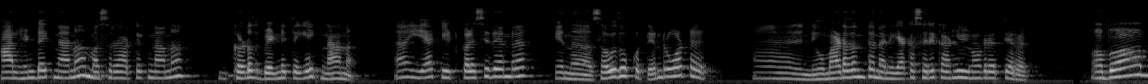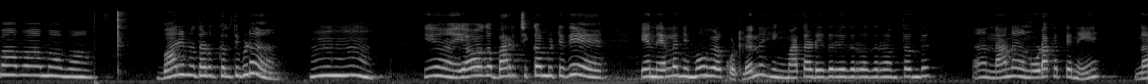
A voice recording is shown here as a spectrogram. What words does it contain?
ಹಾಲು ಹಿಂಡಕ್ಕೆ ನಾನು, ಮೊಸರು ಹಾಕಕ್ಕೆ ನಾನು, ಕಡದ ಬೆಣ್ಣೆ ತೆಗಿಯಕ್ಕೆ ನಾನು. ಹಾಂ ಯಾಕೆ ಇಟ್ಟು ಕಳಿಸಿದೆ ಅಂದ್ರೆ? ಏನು ಸೌದು ಹೋಗ್ತೇನ್ರಿ ಒಟ್ಟು? ನೀವು ಮಾಡೋದಂತ ನನಗೆ ಯಾಕೆ ಸರಿ ಕಾಣಲಿಲ್ಲ ನೋಡ್ರಿ ಅತ್ತೀರ. ಅಬಾ ಬಾ ಬಾ ಬಾ ಬಾ ಮಾತಾಡೋದು ಕಲ್ತಿ ಬಿಡು. ಹ್ಞೂ ಹ್ಞೂ ಯಾವಾಗ ಭಾರಿ ಚಿಕ್ಕಂಬಿಟ್ಟಿದೆ ಏನೆಲ್ಲ ನಿಮ್ಮ ಅವ್ವ ಹೇಳ್ಕೊಟ್ಲೇನು ಹಿಂಗೆ ಮಾತಾಡಿದ್ರು, ಇದ್ರ ಅದ್ರ ಅಂತಂದು? ನಾನು ನೋಡಾಕತ್ತೇನಿ. ನಾ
